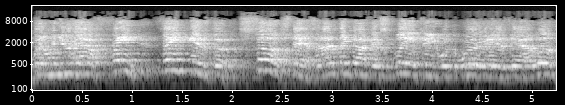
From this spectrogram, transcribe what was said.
But when you have faith, faith is the substance. And I think I've explained to you what the word is there. I love,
